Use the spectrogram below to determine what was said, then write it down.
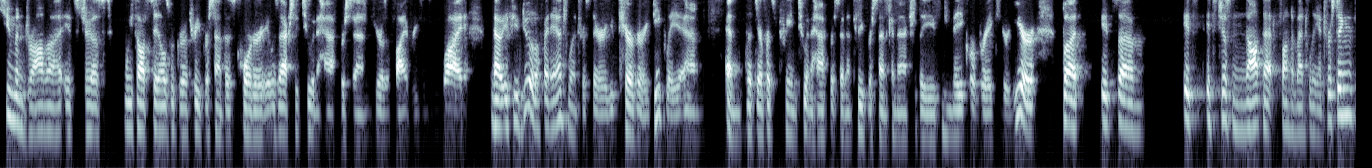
human drama. It's just we thought sales would grow three percent this quarter. It was actually two and a half percent. Here are the five reasons why. Now, if you do have a financial interest there, you care very deeply, and and the difference between two and a half percent and three percent can actually make or break your year. But it's um, it's it's just not that fundamentally interesting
